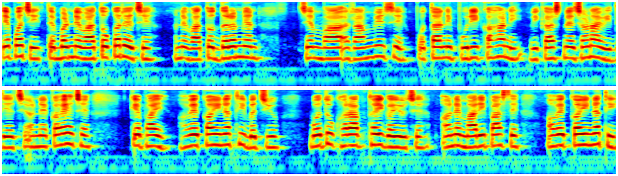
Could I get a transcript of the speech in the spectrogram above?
તે પછી તે બંને વાતો કરે છે અને વાતો દરમિયાન જેમ રામવીર છે પોતાની પૂરી કહાની વિકાસને જણાવી દે છે અને કહે છે કે, ભાઈ, હવે કંઈ નથી બચ્યું. બધું ખરાબ થઈ ગયું છે અને મારી પાસે હવે કંઈ નથી,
